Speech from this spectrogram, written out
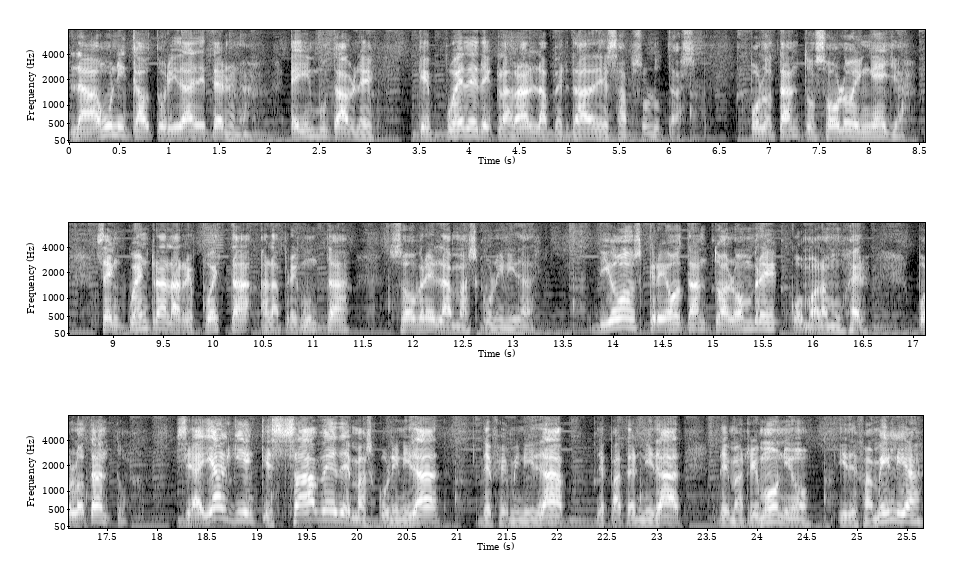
la única autoridad eterna e inmutable que puede declarar las verdades absolutas. Por lo tanto, solo en ella se encuentra la respuesta a la pregunta sobre la masculinidad. Dios creó tanto al hombre como a la mujer. Por lo tanto, si hay alguien que sabe de masculinidad, de feminidad, de paternidad, de matrimonio y de familia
